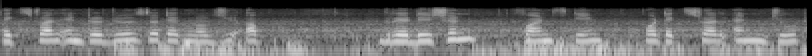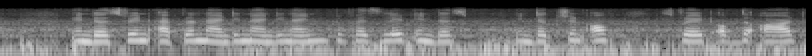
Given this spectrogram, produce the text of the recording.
textile introduced the technology upgradation fund scheme for textile and jute industry in April 1999 to facilitate induction of state-of-the-art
